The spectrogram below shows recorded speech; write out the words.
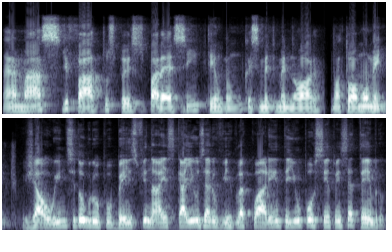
Né? mas de fato os preços parecem ter um crescimento menor no atual momento. Já o índice do grupo Bens Finais caiu 0,41% em setembro,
